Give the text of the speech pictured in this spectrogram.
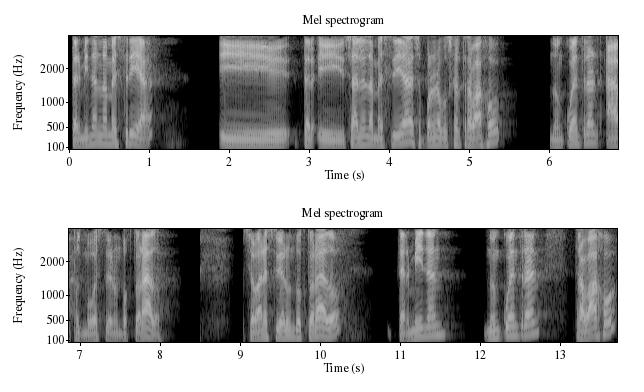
Terminan la maestría y, y salen la maestría, se ponen a buscar trabajo, no encuentran, ah, pues me voy a estudiar un doctorado. Se van a estudiar un doctorado, terminan, no encuentran trabajo.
